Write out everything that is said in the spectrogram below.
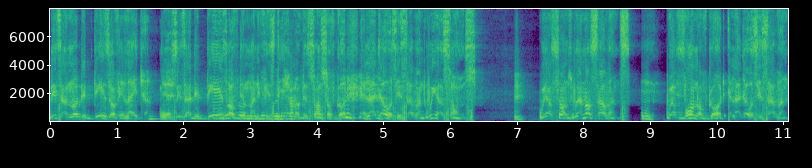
These are not the days of Elijah. Yes. These are the days of the manifestation of the sons of God. Elijah was a servant. We are sons. We are sons. We are not servants. We are born of God. Elijah was a servant.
